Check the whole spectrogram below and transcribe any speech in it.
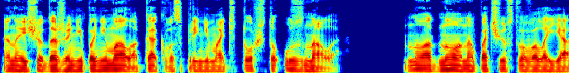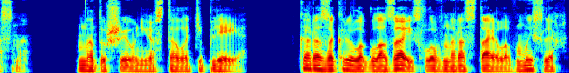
Она еще даже не понимала, как воспринимать то, что узнала но одно она почувствовала ясно. На душе у нее стало теплее. Кара закрыла глаза и словно растаяла в мыслях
